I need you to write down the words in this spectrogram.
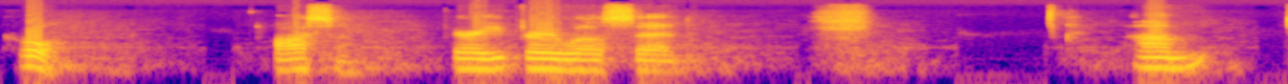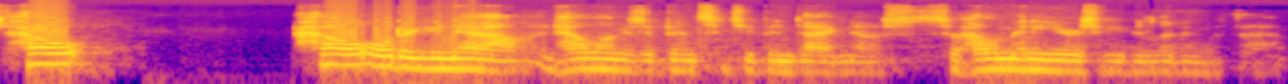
Cool. Awesome. Very, very well said. Um, how how old are you now, and how long has it been since you've been diagnosed? So, how many years have you been living with that?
